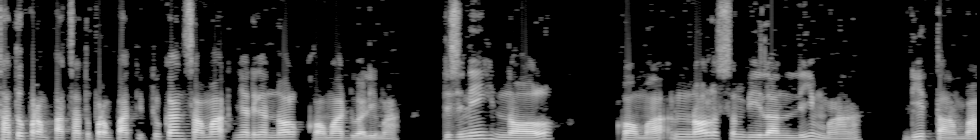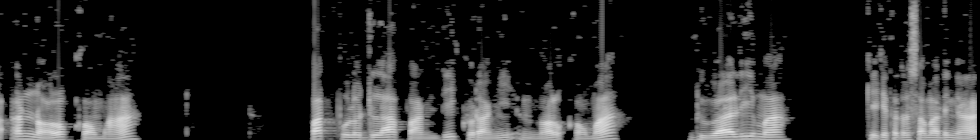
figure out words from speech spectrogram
1 per 4. 1 per 4 itu kan sama artinya dengan 0,25. Di sini 0,095 ditambah 0,48 dikurangi 0,25. Oke, kita terus sama dengan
